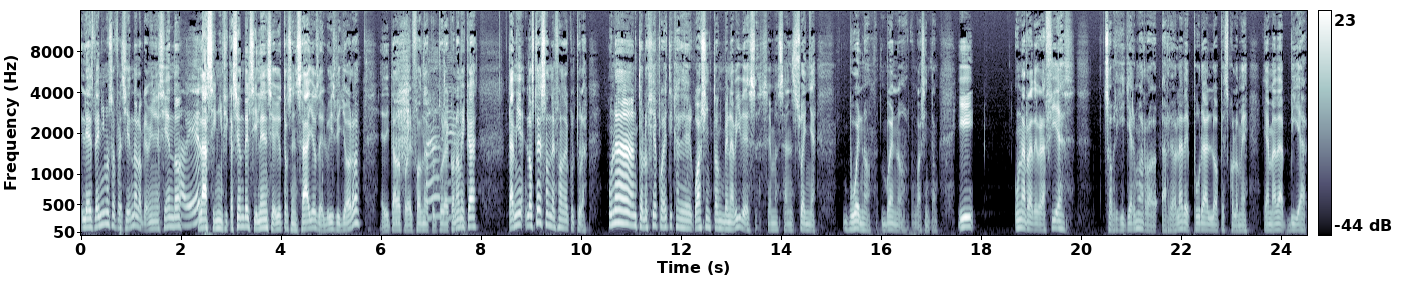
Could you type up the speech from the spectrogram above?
les venimos ofreciendo, lo que viene siendo la significación del silencio y otros ensayos de Luis Villoro, editado por el Fondo de Cultura Económica. También, los tres son del Fondo de Cultura. Una antología poética de Washington Benavides, se llama Sansueña. Bueno, bueno, Washington. Y una radiografía sobre Guillermo Arreola de Pura López Colomé, llamada Vía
